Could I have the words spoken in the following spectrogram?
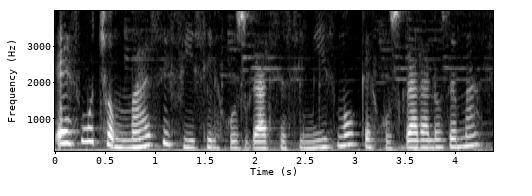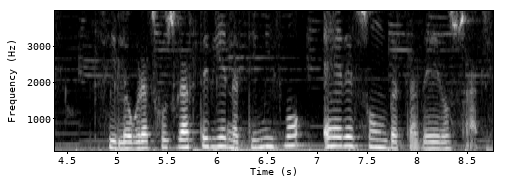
Es mucho más difícil juzgarse a sí mismo que juzgar a los demás. Si logras juzgarte bien a ti mismo, eres un verdadero sabio.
